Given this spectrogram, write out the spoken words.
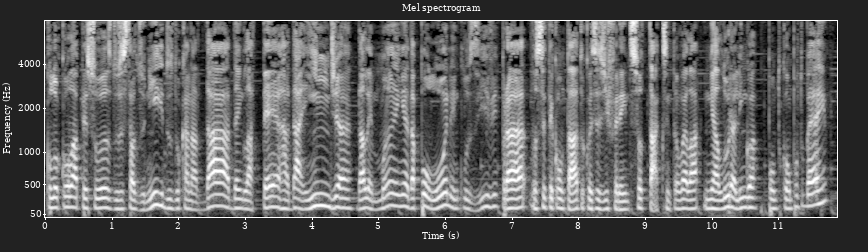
Colocou lá pessoas dos Estados Unidos, do Canadá, da Inglaterra, da Índia, da Alemanha, da Polônia, inclusive, para você ter contato com esses diferentes sotaques. Então vai lá em aluralingua.com.br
